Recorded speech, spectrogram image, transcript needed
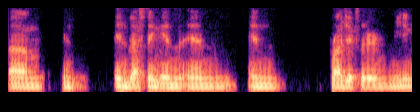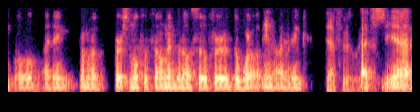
um in, investing in in in projects that are meaningful i think from a personal fulfillment but also for the world you know i think definitely. that's yeah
